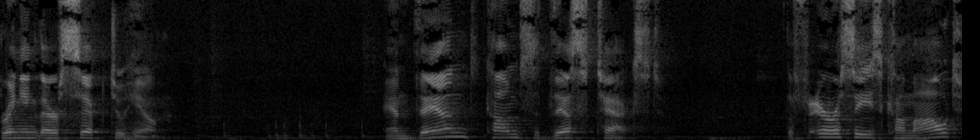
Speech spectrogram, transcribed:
bringing their sick to him. And then comes this text the Pharisees come out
